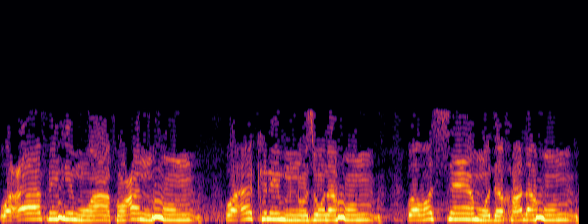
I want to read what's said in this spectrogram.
وعافهم واعف عنهم. وأكرم نزلهم ووسع مدخلهم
